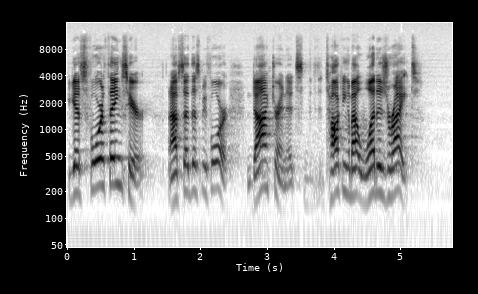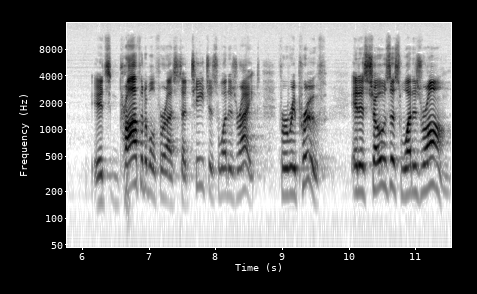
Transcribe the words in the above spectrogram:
He gives four things here. And I've said this before. Doctrine, it's talking about what is right. It's profitable for us to teach us what is right. For reproof, it shows us what is wrong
